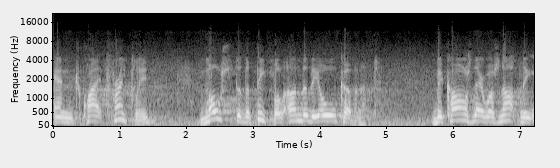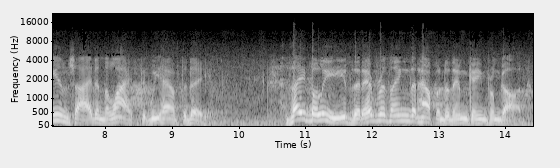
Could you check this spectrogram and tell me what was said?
And quite frankly, most of the people under the old covenant, because there was not the insight and the light that we have today, they believed that everything that happened to them came from God.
